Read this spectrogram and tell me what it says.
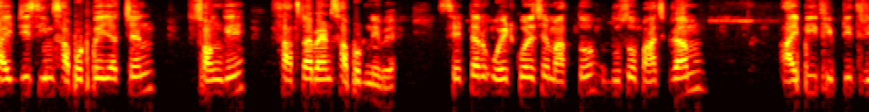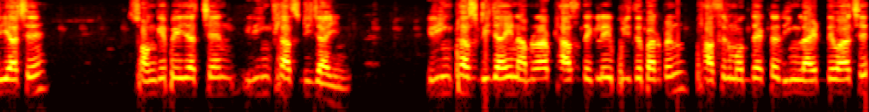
five G SIM support পেয়ে যাচ্ছেন। সঙ্গে সাতটা ব্যান্ড সাপোর্ট নেবে। সেটটার ওয়েট করেছে মাত্র দুশো পাঁচ গ্রাম। আইপি ফিফটি থ্রি আছে। সঙ্গে পেয়ে যাচ্ছেন ring flash design ring flash design আপনারা ফ্লাশ দেখলেই বুঝতে পারবেন। ফ্লাশের মধ্যে একটা রিং লাইট দেওয়া আছে,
